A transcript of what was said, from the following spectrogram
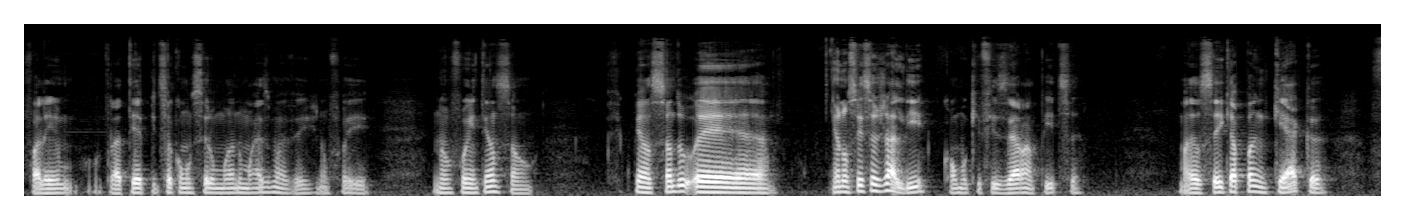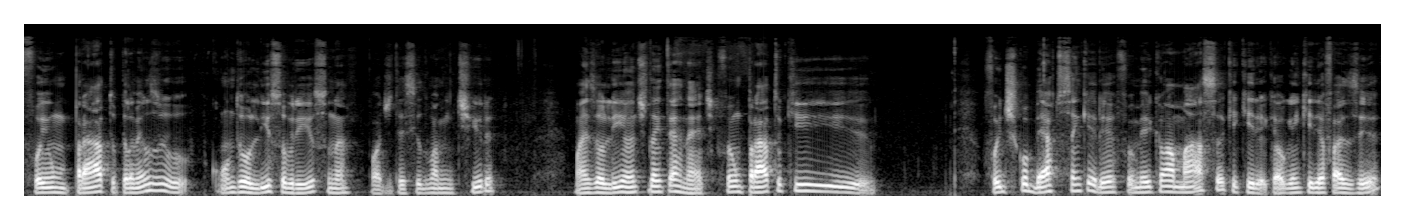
Falei, tratei a pizza como um ser humano mais uma vez, não foi, não foi intenção. Fico pensando, é, eu não sei se eu já li como que fizeram a pizza, mas eu sei que a panqueca foi um prato, pelo menos quando eu li sobre isso, né? Pode ter sido uma mentira, mas eu li antes da internet, que foi um prato que foi descoberto sem querer. Foi meio que uma massa que, queria, que alguém queria fazer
